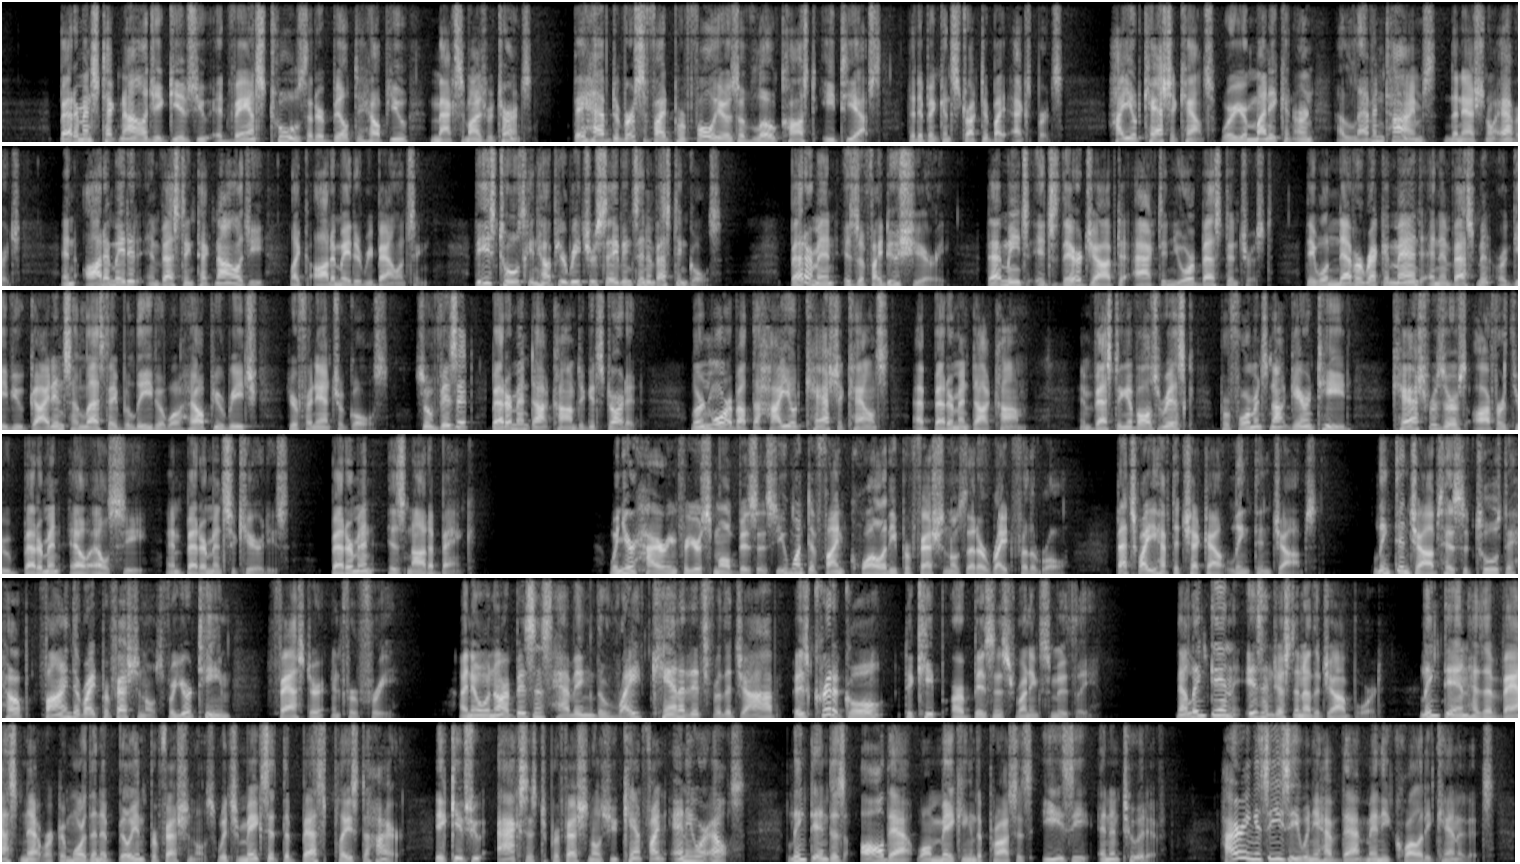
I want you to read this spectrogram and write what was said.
Betterment's technology gives you advanced tools that are built to help you maximize returns. They have diversified portfolios of low cost ETFs that have been constructed by experts, high yield cash accounts where your money can earn 11 times the national average, and automated investing technology like automated rebalancing. These tools can help you reach your savings and investing goals. Betterment is a fiduciary. That means it's their job to act in your best interest. They will never recommend an investment or give you guidance unless they believe it will help you reach your financial goals. So visit betterment.com to get started. Learn more about the high yield cash accounts at betterment.com. Investing involves risk, performance not guaranteed. Cash reserves offered through Betterment LLC and Betterment Securities. Betterment is not a bank. When you're hiring for your small business, you want to find quality professionals that are right for the role. That's why you have to check out LinkedIn Jobs. LinkedIn Jobs has the tools to help find the right professionals for your team faster, and for free. I know in our business, having the right candidates for the job is critical to keep our business running smoothly. Now, LinkedIn isn't just another job board. LinkedIn has a vast network of more than a billion professionals, which makes it the best place to hire. It gives you access to professionals you can't find anywhere else. LinkedIn does all that while making the process easy and intuitive. Hiring is easy when you have that many quality candidates.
